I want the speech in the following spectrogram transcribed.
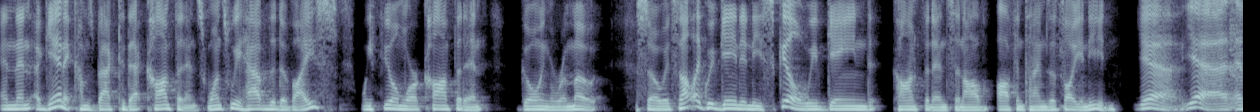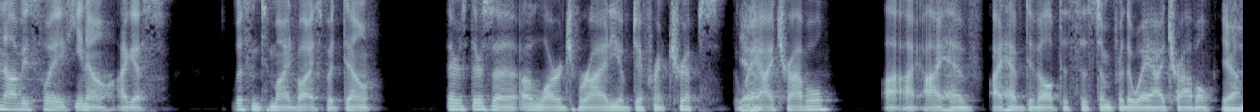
And then again, it comes back to that confidence. Once we have the device, we feel more confident going remote. So it's not like we've gained any skill, we've gained confidence. And oftentimes that's all you need. Yeah, yeah, and obviously, you know, I guess listen to my advice, but don't. There's there's a, a large variety of different trips. The way I travel, I, I have I have developed a system for the way I travel, Yeah.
